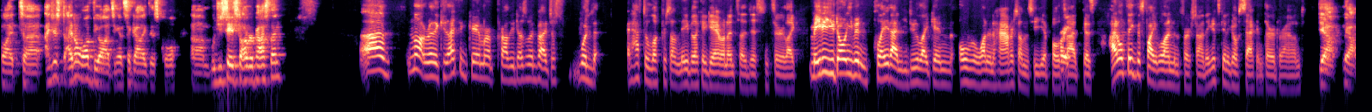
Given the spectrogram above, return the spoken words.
But uh, I just I don't love the odds against a guy like this, Cole. Um, would you say it's Dogger Pass then? Uh, not really, because I think Gamrot probably does win, but I just would I'd have to look for something, maybe like a Gamrot inside distance, or like maybe you don't even play that and you do like in over one and a half or something, so you get both right. sides. Because I don't think this fight will end in the first round. I think it's going to go second, third round. Yeah, yeah,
